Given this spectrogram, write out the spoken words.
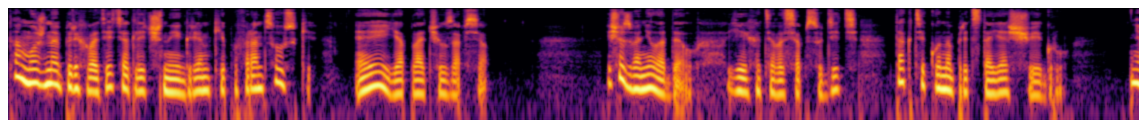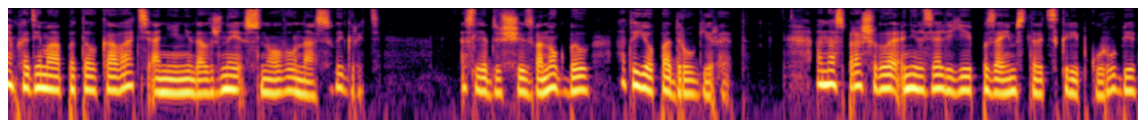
Там можно перехватить отличные гренки по-французски. «Эй, я плачу за все». Еще звонила Дел. Ей хотелось обсудить тактику на предстоящую игру. Необходимо потолковать, они не должны снова у нас выиграть. Следующий звонок был от ее подруги Ред. Она спрашивала, нельзя ли ей позаимствовать скрипку Руби,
